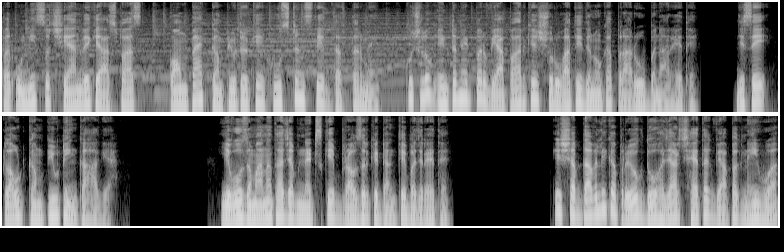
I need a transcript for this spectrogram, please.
पर 1996 के आसपास कॉम्पैक्ट कंप्यूटर के ह्यूस्टन स्थित दफ्तर में कुछ लोग इंटरनेट पर व्यापार के शुरुआती दिनों का प्रारूप बना रहे थे, जिसे क्लाउड कंप्यूटिंग कहा गया। ये वो जमाना था जब नेट्सकेप ब्राउज़र के डंके बज रहे थे। इस शब्दावली का प्रयोग 2006 तक व्यापक नहीं हुआ,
